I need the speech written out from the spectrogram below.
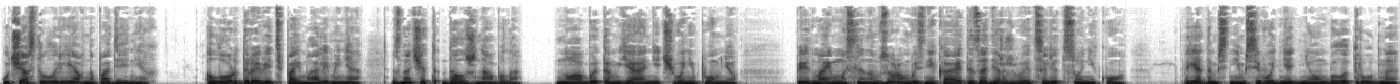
Участвовала ли я в нападениях? Лордеры ведь поймали меня, значит, должна была. Но об этом я ничего не помню. Перед моим мысленным взором возникает и задерживается лицо Нико. Рядом с ним сегодня днем было трудно.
